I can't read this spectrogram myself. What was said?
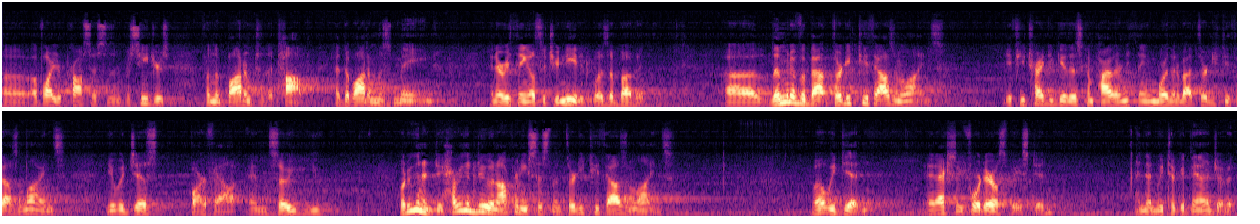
uh, of all your processes and procedures from the bottom to the top. At the bottom was main. and everything else that you needed was above it. Uh, limit of about 32,000 lines. If you tried to give this compiler anything more than about 32,000 lines, it would just barf out. And so you, what are we going to do? How are we going to do an operating system in 32,000 lines? Well, we did. And actually, Ford Aerospace did. And then we took advantage of it.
